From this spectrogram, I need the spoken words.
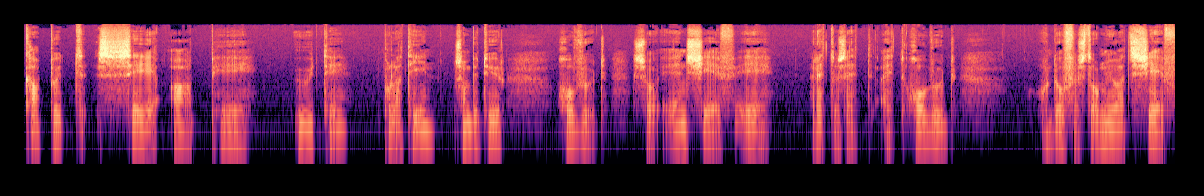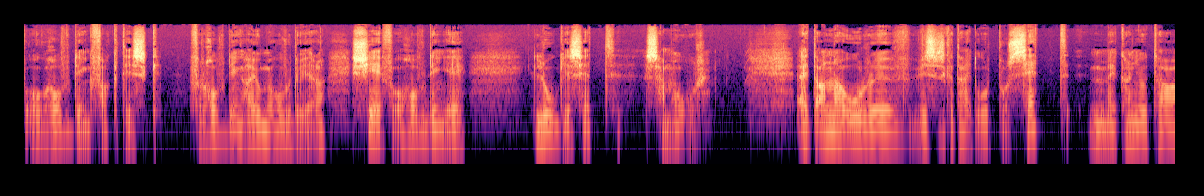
caput, C-A-P-U-T, på latin, som betyr hovud. Så en sjef er rett og slett et hovud. Og da forstår vi jo at sjef og hovding faktisk, for hovding har jo med hoved å gjøre, sjef og hovding er logisk sett samme ord. Et annet ord, hvis vi skal ta et ord på sett, vi kan jo ta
